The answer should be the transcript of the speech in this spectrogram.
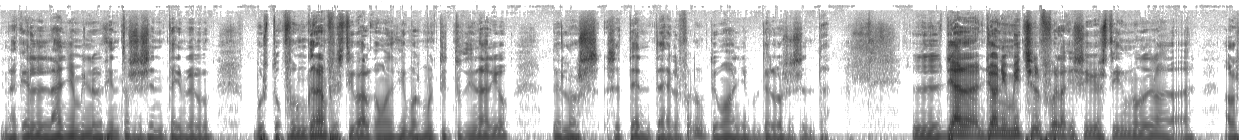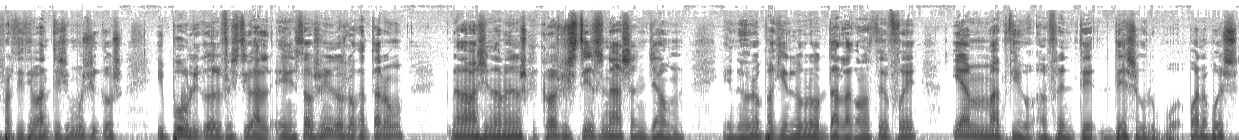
en aquel año 1969. Woodstock fue un gran festival, como decimos, multitudinario de los 70, el- fue el último año de los 60. El- ya Johnny Mitchell fue la que escribió este himno de la- a los participantes y músicos y público del festival. En Estados Unidos lo cantaron nada más y nada menos que Crosby, Stills, Nash and Young. En Europa quien logró darla a conocer fue Ian Matthew al frente de su grupo. Bueno, pues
